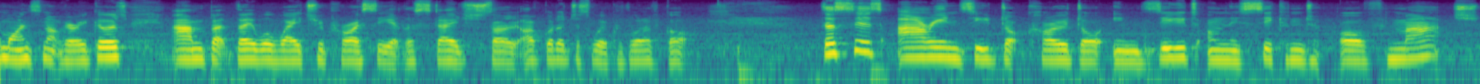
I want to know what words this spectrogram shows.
mine's not very good, um, but they were way too pricey at this stage, so I've got to just work with what I've got. This is rnz.co.nz on the 2nd of March.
